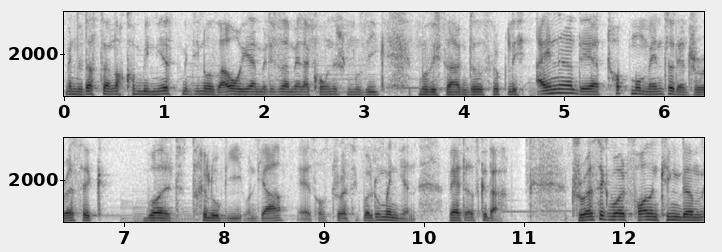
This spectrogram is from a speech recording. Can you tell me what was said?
Wenn du das dann noch kombinierst mit Dinosauriern, mit dieser melancholischen Musik, muss ich sagen, das ist wirklich einer der Top-Momente der Jurassic World Trilogie. Und ja, er ist aus Jurassic World Dominion. Wer hätte es gedacht? Jurassic World Fallen Kingdom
